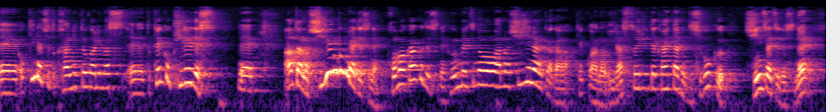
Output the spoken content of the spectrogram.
えー、大きなちょっと管理棟があります。えーと、結構綺麗です。で、あとあの資源ゴミはですね、細かくですね、分別のあの指示なんかが結構あのイラスト入りで書いてあるんですごく親切ですね。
